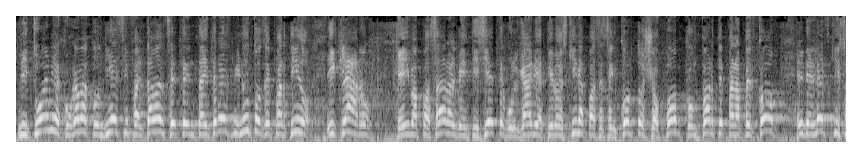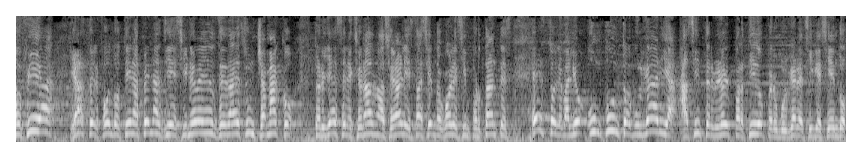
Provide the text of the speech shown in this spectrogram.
Lituania jugaba con 10 y faltaban 73 minutos de partido. Y claro, ¿Qué iba a pasar al 27? Bulgaria, tiro de esquina, pases en corto. Shopov comparte para Peskov, el de Levski Sofía. Y hasta el fondo tiene apenas 19 años de edad, es un chamaco, pero ya es seleccionado nacional y está haciendo goles importantes. Esto le valió un punto a Bulgaria. Así terminó el partido, pero Bulgaria sigue siendo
